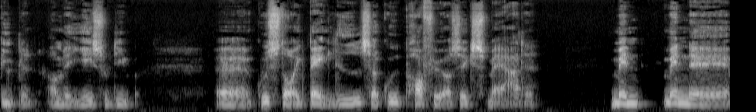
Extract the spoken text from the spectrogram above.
Bibelen og med Jesu liv. Øh, Gud står ikke bag lidelse, og Gud påfører os ikke smerte. Men, men, øh,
